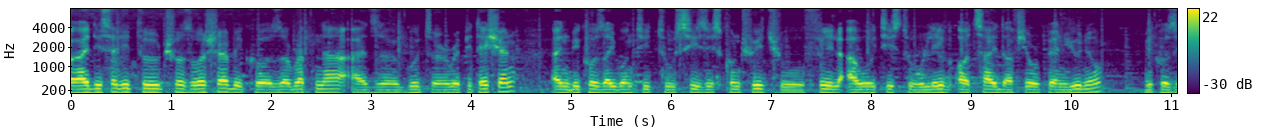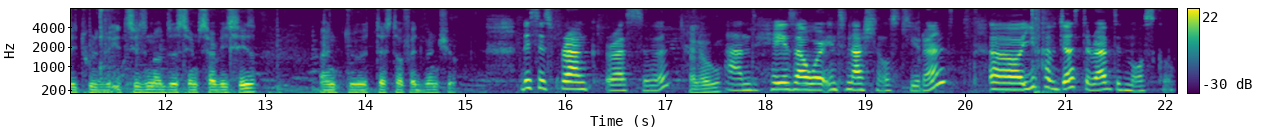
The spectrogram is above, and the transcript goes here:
Uh, I decided to choose Russia because uh, Ranepa has a good uh, reputation and because I wanted to see this country to feel how it is to live outside of European Union because it, will, it is not the same services and to test of adventure. This is Frank Rasul. Hello. And he is our international student. Uh, you have just arrived in Moscow.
